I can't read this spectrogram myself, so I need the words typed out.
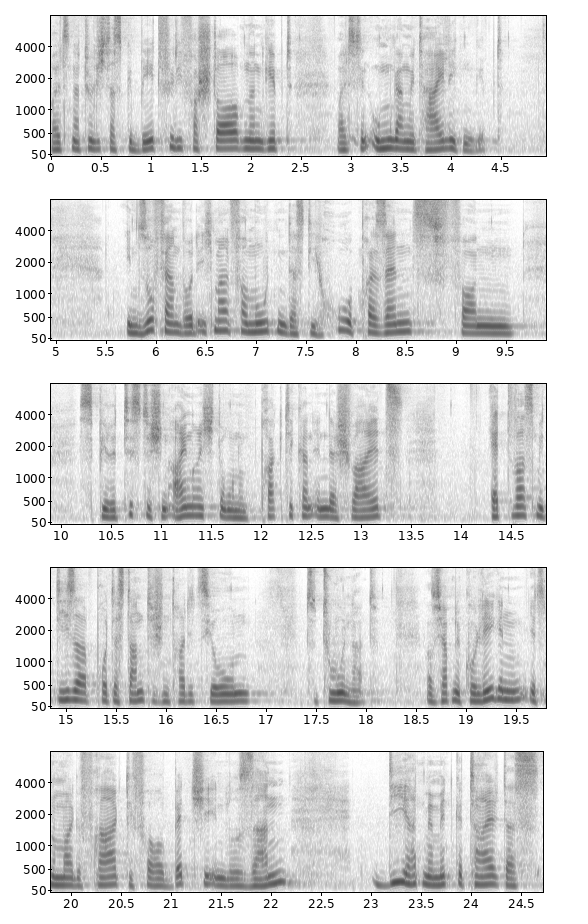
weil es natürlich das Gebet für die Verstorbenen gibt, weil es den Umgang mit Heiligen gibt. Insofern würde ich mal vermuten, dass die hohe Präsenz von spiritistischen Einrichtungen und Praktikern in der Schweiz etwas mit dieser protestantischen Tradition zu tun hat. Also ich habe eine Kollegin jetzt nochmal gefragt, die Frau Becci in Lausanne, die hat mir mitgeteilt, dass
